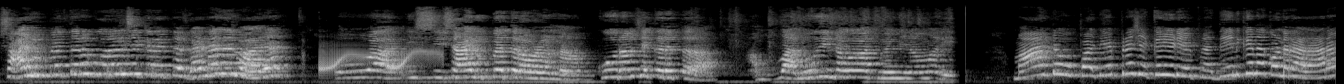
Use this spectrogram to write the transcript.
సాయి ఉప్పెత్తారు కూరలు చక్కెర ఎత్తారు గన్నా తెలియదా షాయి ఉప్పేస్తారా ఎవడన్నా కూరలు చక్కెర ఎత్తారా అబ్బా నువ్వు తింటావు కావచ్చు మేము తినాం మరి. మా అంటే పది చెప్పినా చక్కెర చెప్పినా. దేనికే నాకు ఉండరాదా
